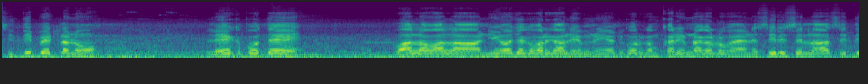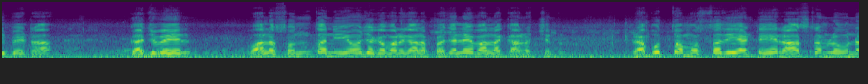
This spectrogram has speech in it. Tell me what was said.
సిద్దిపేటలను లేకపోతే వాళ్ళ వాళ్ళ నియోజకవర్గాలు ఏం నియోజకవర్గం? కరీంనగర్లో ఆయన సిరిసిల్ల సిద్దిపేట గజ్వేల్ వాళ్ళ సొంత నియోజకవర్గాల ప్రజలే వాళ్ళకి కానొచ్చిండ్రు ప్రభుత్వం వస్తుంది అంటే రాష్ట్రంలో ఉన్న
